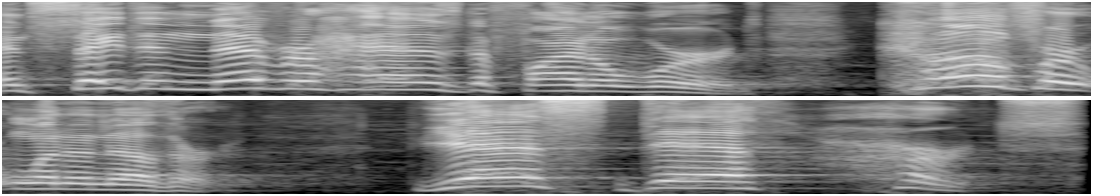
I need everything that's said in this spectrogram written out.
and Satan never has the final word. Comfort one another. Yes, death hurts.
